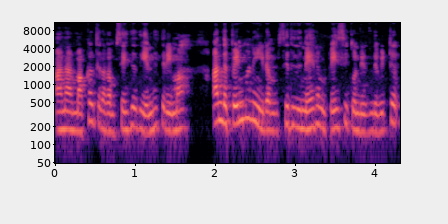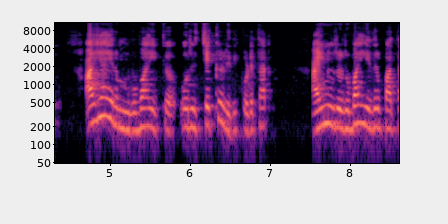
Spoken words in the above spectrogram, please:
ஆனால் மக்கள் திலகம் செய்தது என்ன தெரியுமா? அந்த பெண்மணியிடம் சிறிது நேரம் பேசிக் கொண்டிருந்து விட்டு ஐயாயிரம் ரூபாய்க்கு ஒரு செக் எழுதி கொடுத்தார். ஐநூறு ரூபாய் எதிர்பார்த்த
